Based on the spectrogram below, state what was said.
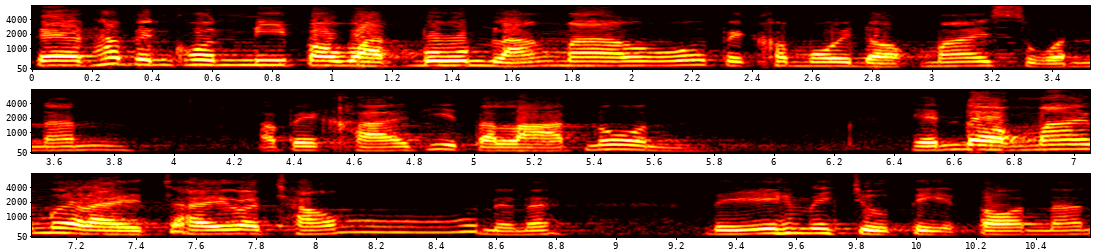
แต่ถ้าเป็นคนมีประวัติบูมหลังมาโอ้ไปขโมยดอกไม้สวนนั้น เอาไปขายที่ตลาดโน่น เห็นดอกไม้เมื่อไหร่ใจก็เช้าเนี่ยนะดีไม่จุติตอนนั้น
